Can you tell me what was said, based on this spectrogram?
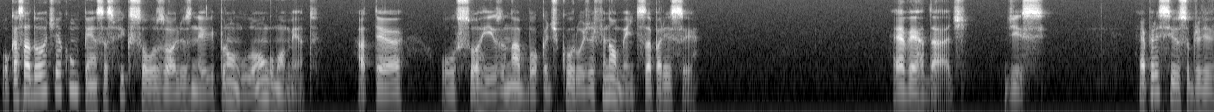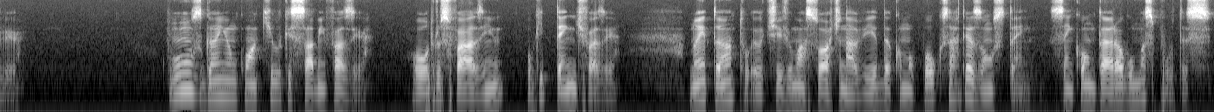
O caçador de recompensas fixou os olhos nele por um longo momento, até o sorriso na boca de coruja finalmente desaparecer. É verdade, disse. É preciso sobreviver. Uns ganham com aquilo que sabem fazer, outros fazem o que têm de fazer. No entanto, eu tive uma sorte na vida como poucos artesãos têm, sem contar algumas putas.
